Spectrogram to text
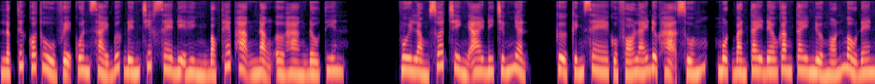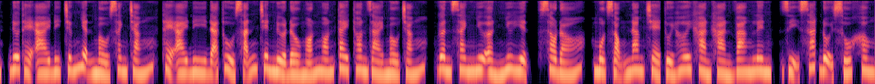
lập tức có thủ vệ quân xài bước đến chiếc xe địa hình bọc thép hạng nặng ở hàng đầu tiên. Vui lòng xuất trình ai đi chứng nhận, Cửa kính xe của phó lái được hạ xuống, một bàn tay đeo găng tay nửa ngón màu đen, đưa thẻ ID chứng nhận màu xanh trắng, thẻ ID đã thủ sẵn trên nửa đầu ngón ngón tay thon dài màu trắng, gân xanh như ẩn như hiện, sau đó, một giọng nam trẻ tuổi hơi khàn khàn vang lên, dị sát đội số 0.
